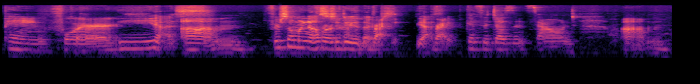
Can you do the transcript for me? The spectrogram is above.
paying for, yes um, for someone else for to do this right, yes right, because it doesn't sound um,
